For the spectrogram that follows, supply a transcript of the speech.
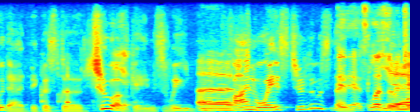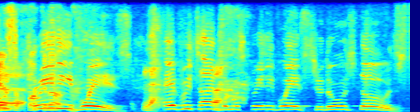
good at. Because the two-off Yeah. games, we Uh, find ways to lose them. Yeah, it's less of a chance to fuck creative ways. Every time, the most creative ways to lose those.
